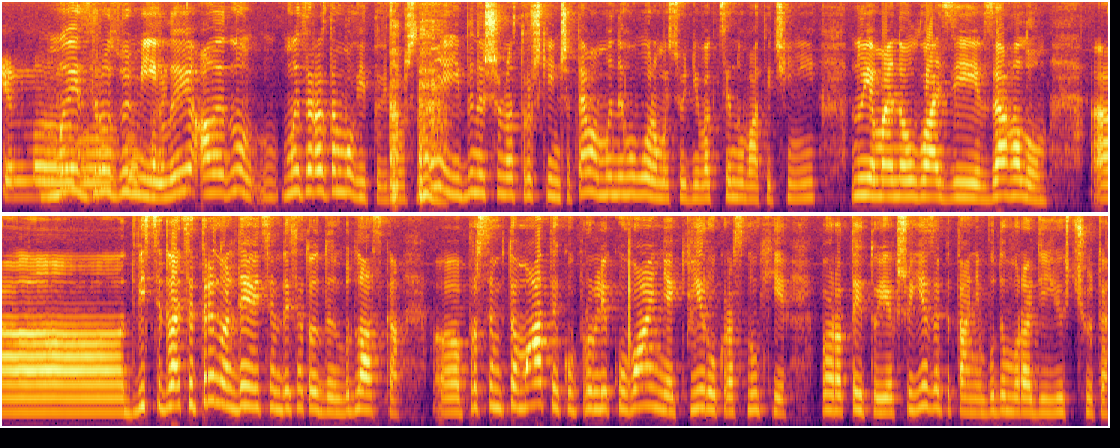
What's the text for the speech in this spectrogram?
чим е, Ми зрозуміли, але ну ми зараз дамо відповідь на ваше запитання. Єдине, що у нас трошки інша тема. Ми не говоримо сьогодні вакцинувати чи ні. Ну я маю на увазі взагалом. А, 223-09-71, Будь ласка, е, про симптоматику, про лікування, кіру, краснухи, паротиту. Якщо є запитання, будемо раді їх чути.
